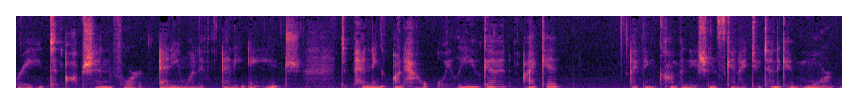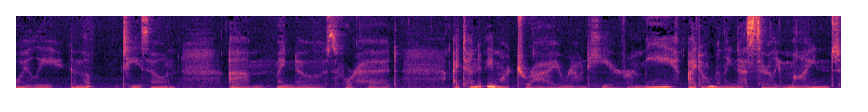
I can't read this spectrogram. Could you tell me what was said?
great option for anyone of any age, depending on how oily you get. I get, I think, combination skin. I do tend to get more oily in the T zone, um, my nose, forehead. I tend to be more dry around here. For me, I don't really necessarily mind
